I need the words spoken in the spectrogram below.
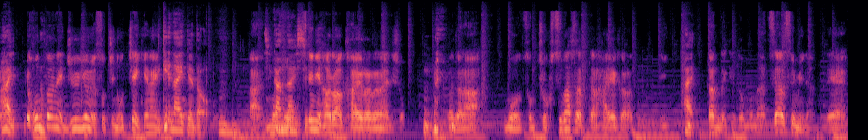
はいで、本当はね、従業員はそっちに乗っちゃいけないんいだけないけど。うん。はい、時間ないしもうもう背に腹は変えられないでしょ。うんだから、もうその直通バスだったら早いからと思って行っはい。たんだけど、もう夏休みなんで、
